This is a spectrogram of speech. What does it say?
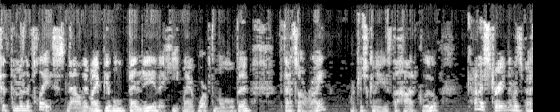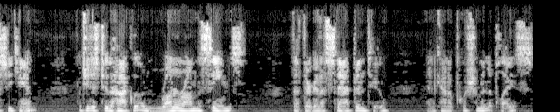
fit them into place. Now they might be a little bendy, the heat might warp them a little bit, but that's all right. We're just going to use the hot glue, kind of straighten them as best you can. But you just do the hot glue and run around the seams that they're going to snap into and kind of push them into place.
